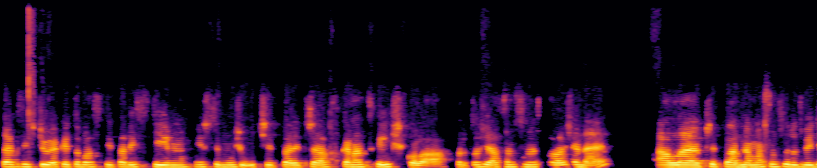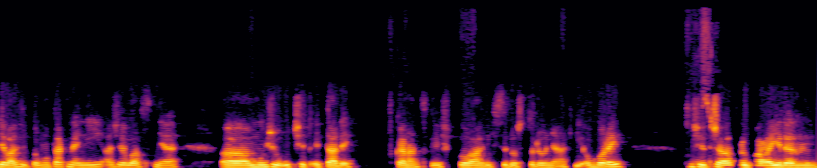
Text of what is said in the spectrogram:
tak zjišťuju, jak je to vlastně tady s tím, jestli můžu učit tady třeba v kanadských školách, protože já jsem si myslela, že ne, ale před pár dnama jsem se dozvěděla, že tomu tak není a že vlastně uh, můžu učit i tady v kanadských školách, když se dostanu nějaký obory, což je třeba zhruba jeden,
